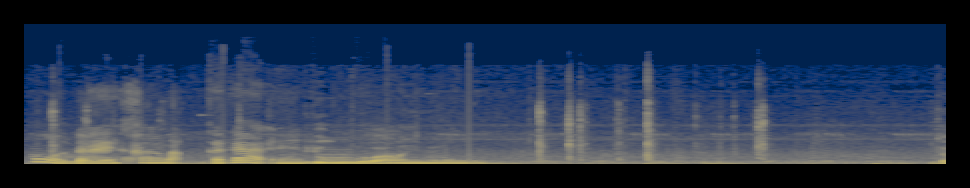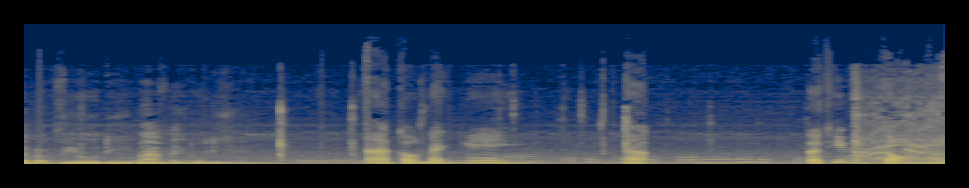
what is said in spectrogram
โหเลยข้างหลังก็ได้ยุงหรือว่าอะไรไม่รู้แต่แบบวิวดีมากเลยดูดี อะตรงนั้นไงน่ะแล้วที่เป็นกล่องมา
